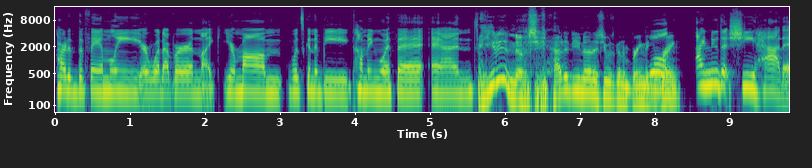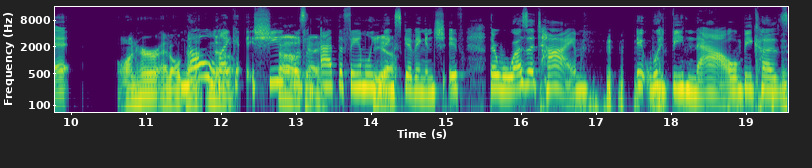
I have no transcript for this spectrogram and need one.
part of the family or whatever, and like your mom was going to be coming with it. And You didn't know she. How did you know that she was going to bring the well, ring I knew that she had it. On her at all times? No, like she Oh, was okay. at the family Yeah. Thanksgiving, and sh- if there was a time, it would be now because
